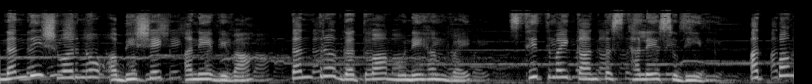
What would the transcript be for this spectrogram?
નંદીશ્વરનો અભિષેક અને વિવાહ તંત્ર ગત્વા મુનેહં વૈ સ્થિત્વૈકાંત સ્થલે સુધી અત્પમ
